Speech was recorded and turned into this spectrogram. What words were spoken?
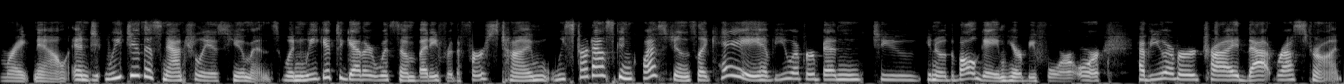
right now. And we do this naturally as humans. When we get together with somebody for the first time, we start asking questions like, "Hey, have you ever been to, you know, the ball game here before or have you ever tried that restaurant?"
